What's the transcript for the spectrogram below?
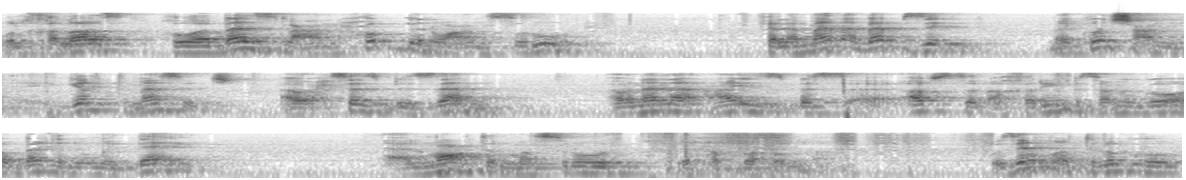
والخلاص هو بذل عن حب وعن سرور. فلما أنا ببذل ما يكونش عن guilt message أو إحساس بالذنب أو إن أنا عايز بس ابسط الآخرين بس من جوه بغلي ومتضايق المعطي المسرور يحبه الله. وزي ما قلت لكم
